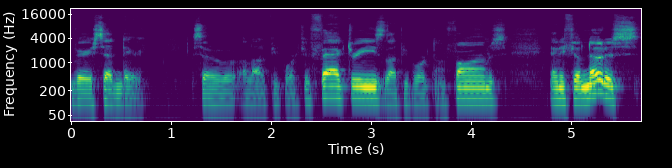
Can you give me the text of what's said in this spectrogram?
very sedentary. So a lot of people worked in factories, a lot of people worked on farms. And if you'll notice,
